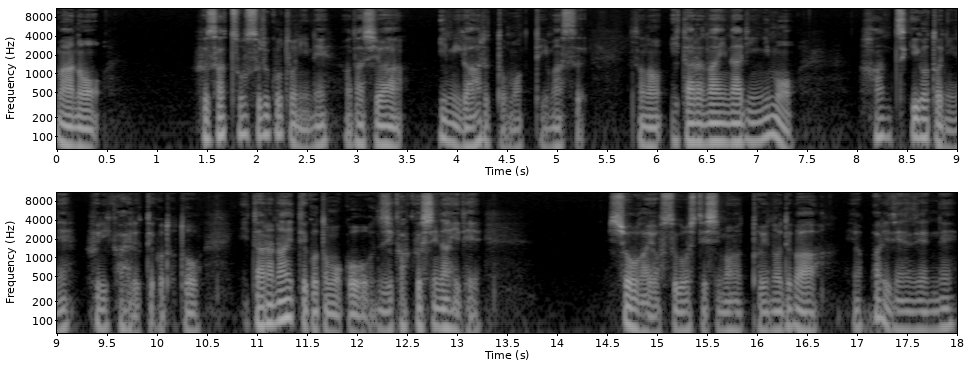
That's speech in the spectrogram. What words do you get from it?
まあ、あの不殺をすることにね私は意味があると思っています。その至らないなりにも半月ごとにね振り返るってことと至らないってこともこう自覚しないで生涯を過ごしてしまうというのではやっぱり全然ね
